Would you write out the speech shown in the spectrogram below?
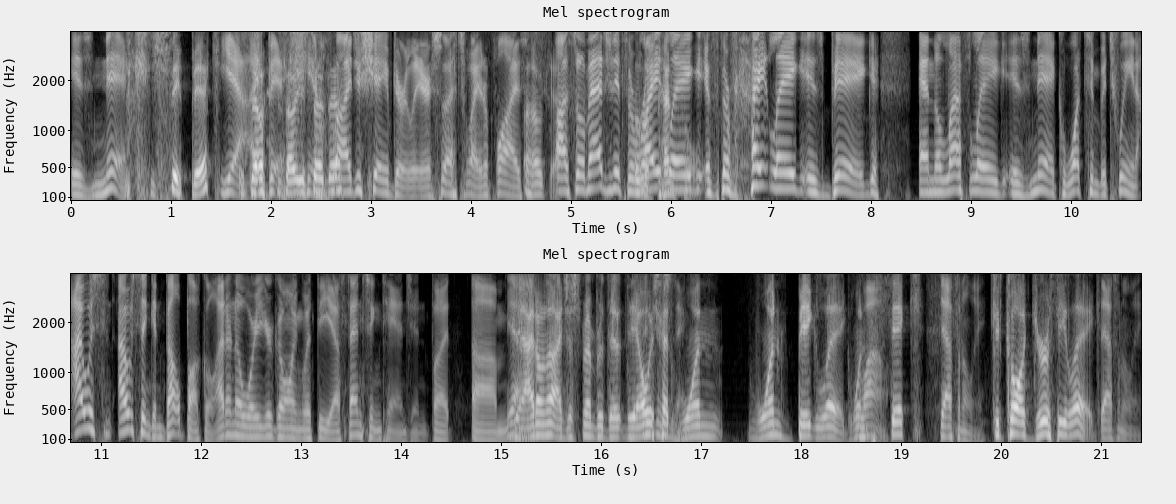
is Nick. Did you say big? Yeah, Is that, I is that what you Yeah, said there? Well, I just shaved earlier, so that's why it applies. Okay. Uh, so imagine if the That was a right leg, if the right leg is big and the left leg is Nick, what's in between? I was I was thinking belt buckle. I don't know where you're going with the uh, fencing tangent, but um, yeah, yeah. I don't know. I just remember that they always had one one big leg, one Wow. thick, definitely. could call it girthy leg. Definitely.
